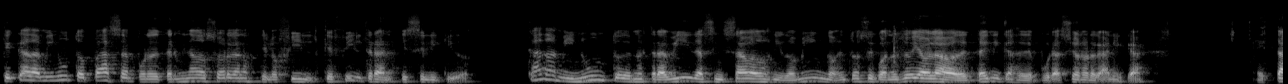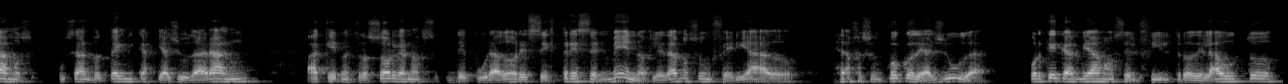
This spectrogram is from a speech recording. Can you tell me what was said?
que cada minuto pasa por determinados órganos que, lo que filtran ese líquido. Cada minuto de nuestra vida sin sábados ni domingos. Entonces, cuando yo ya hablaba de técnicas de depuración orgánica, estamos usando técnicas que ayudarán a que nuestros órganos depuradores se estresen menos, le damos un feriado, le damos un poco de ayuda ¿Por qué cambiamos el filtro del auto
